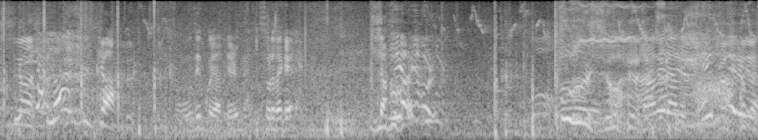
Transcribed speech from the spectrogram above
しよしマジかおでこやってるそれだけいやいやいいボールよしよしダメダメ蹴ってるもん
